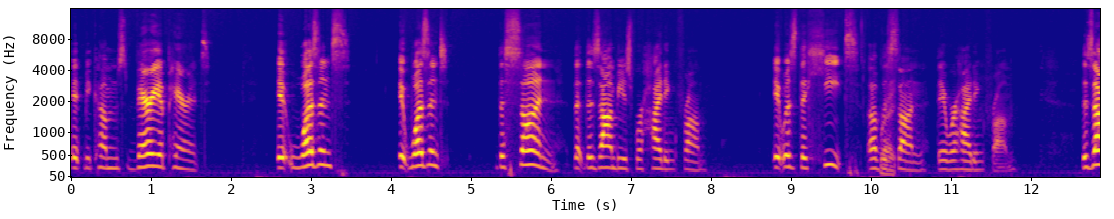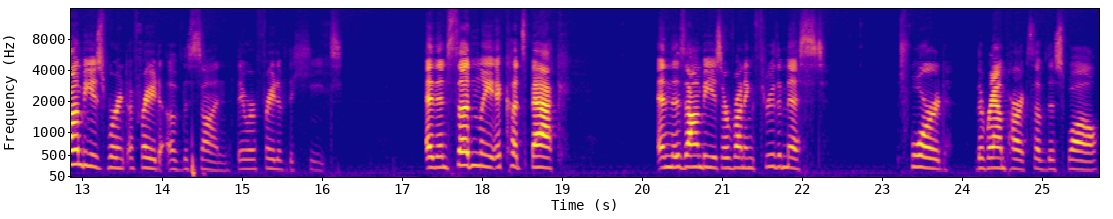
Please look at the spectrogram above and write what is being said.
it becomes very apparent. It wasn't it wasn't the sun that the zombies were hiding from it was the heat of the Right. sun they were hiding from the zombies weren't afraid of the sun they were afraid of the heat and then suddenly it cuts back and the zombies are running through the mist toward the ramparts of this wall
